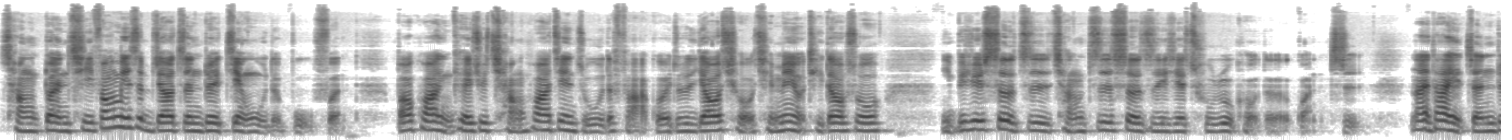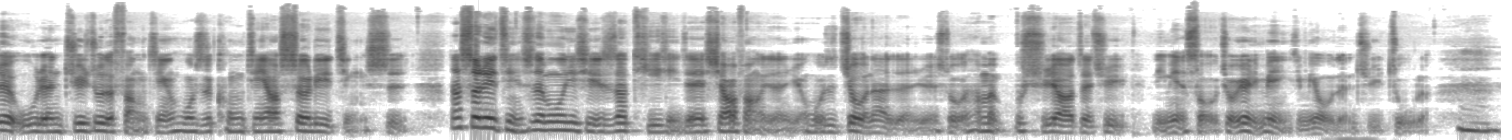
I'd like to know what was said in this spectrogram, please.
长短期方面是比较针对建物的部分，包括你可以去强化建筑物的法规，就是要求前面有提到说，你必须设置强制设置一些出入口的管制。那它也针对无人居住的房间或是空间要设立警示。那设立警示的目的，其实是要提醒这些消防人员或是救难人员，说他们不需要再去里面搜救，因为里面已经没有人居住了。嗯。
